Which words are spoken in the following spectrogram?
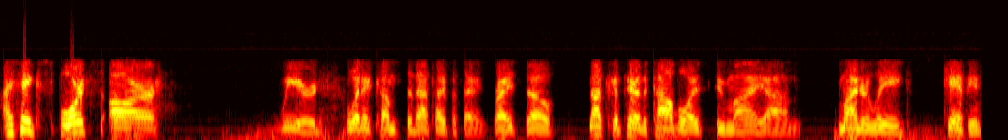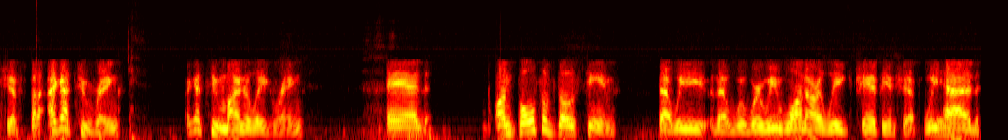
I think sports are weird when it comes to that type of thing, right? So, not to compare the Cowboys to my um, minor league championships, but I got two rings. I got two minor league rings, and on both of those teams that we that where we won our league championship, we had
